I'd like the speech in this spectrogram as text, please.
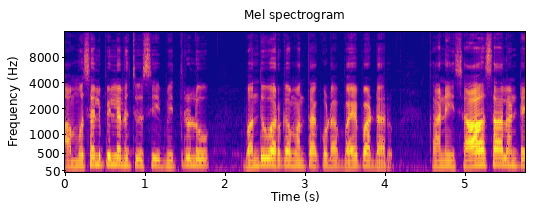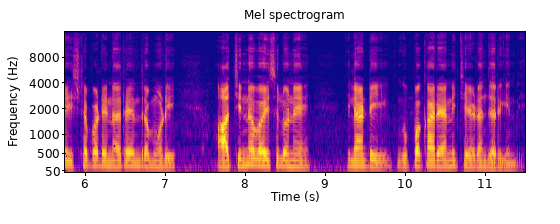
ఆ ముసలి పిల్లను చూసి మిత్రులు బంధువర్గం అంతా కూడా భయపడ్డారు. కానీ సాహసాలంటే ఇష్టపడే నరేంద్ర మోడీ ఆ చిన్న వయసులోనే ఇలాంటి గొప్ప కార్యాన్ని చేయడం జరిగింది.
